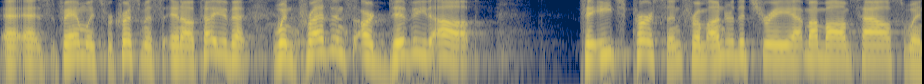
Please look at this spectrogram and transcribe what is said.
as families for Christmas, and I'll tell you that when presents are divvied up, to each person from under the tree at my mom's house when,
